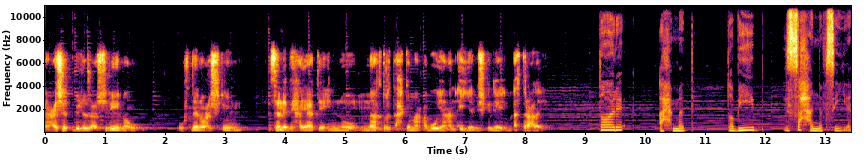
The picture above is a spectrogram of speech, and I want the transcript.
عشت بجوز 20 أو و22 سنة بحياتي إنه ما قدرت أحكي مع ابويا عن أي مشكلة مأثر علي. طارق أحمد طبيب للصحة النفسية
